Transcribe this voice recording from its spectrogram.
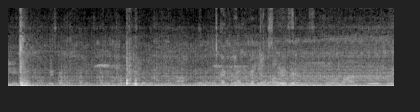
here. Please come, come in, come in. One, two, three.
